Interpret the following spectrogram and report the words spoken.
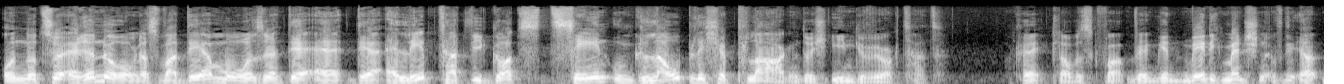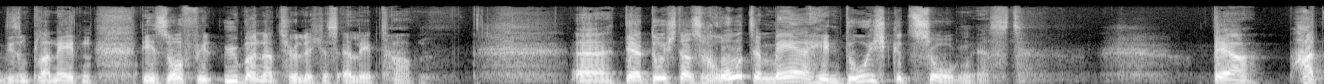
Und nur zur Erinnerung, das war der Mose, der, der erlebt hat, wie Gott zehn unglaubliche Plagen durch ihn gewirkt hat. Okay, ich glaube, es gibt wenig Menschen auf diesem Planeten, die so viel Übernatürliches erlebt haben. Äh, der durch das Rote Meer hindurchgezogen ist. Der, hat,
